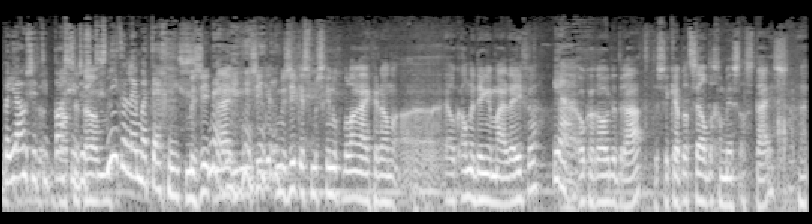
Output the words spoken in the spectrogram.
bij jou zit die passie. zit Dus het is niet alleen maar technisch. Muziek, nee. muziek, muziek is misschien nog belangrijker dan eh, elk ander ding in mijn leven. Ja. Eh, ook een rode draad. Dus ik heb datzelfde gemist als Thijs. Ehm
